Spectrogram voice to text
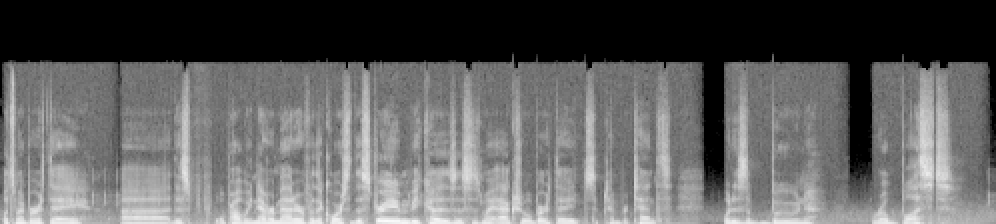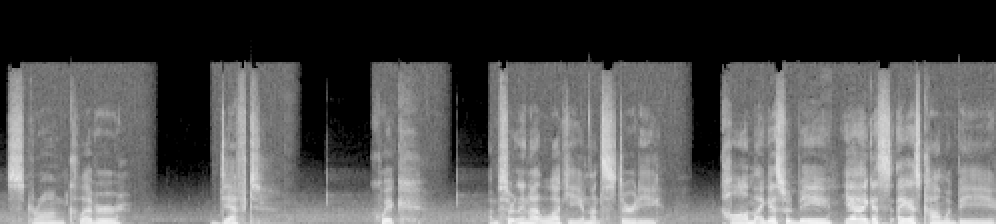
What's my birthday? Uh, this will probably never matter for the course of the stream because this is my actual birthday, September 10th. What is the boon? Robust, strong, clever, deft, quick. I'm certainly not lucky. I'm not sturdy. Calm, I guess, would be... Yeah, I guess I guess calm would be...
